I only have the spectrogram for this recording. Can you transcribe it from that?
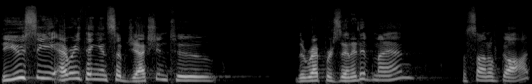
Do you see everything in subjection to the representative man, the Son of God?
